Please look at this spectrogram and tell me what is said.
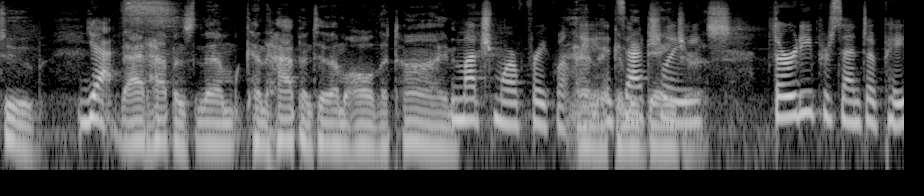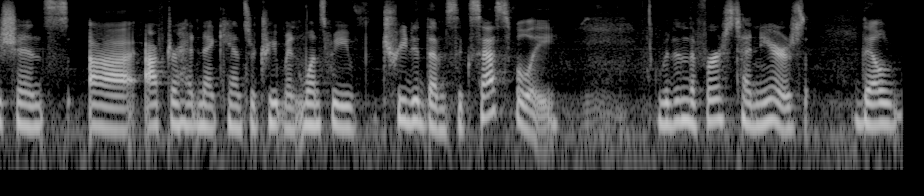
tube." Yes. that happens to them. Can happen to them all the time. much more frequently. And it it's can be actually dangerous. 30% of patients uh, after head and neck cancer treatment, once we've treated them successfully, within the first 10 years, they'll.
